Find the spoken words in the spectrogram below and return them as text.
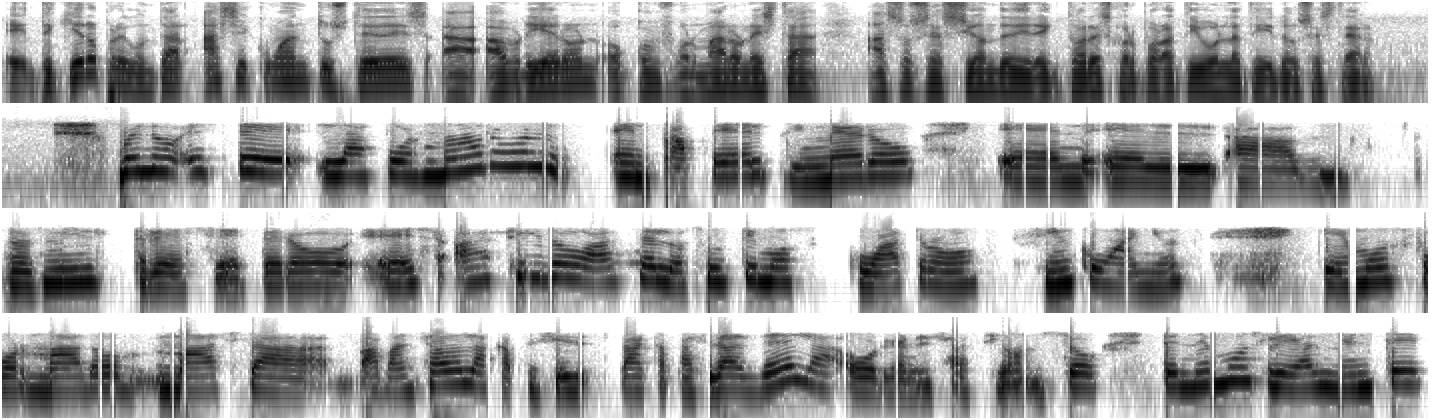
Eh, te quiero preguntar, ¿hace cuánto ustedes ah, abrieron o conformaron esta asociación de directores corporativos latinos, Esther? Bueno, este, la formaron en papel primero en el 2013, pero es, ha sido hace los últimos cuatro cinco años que hemos formado más, uh, avanzado la, capacidad, la capacidad de la organización. So, tenemos realmente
